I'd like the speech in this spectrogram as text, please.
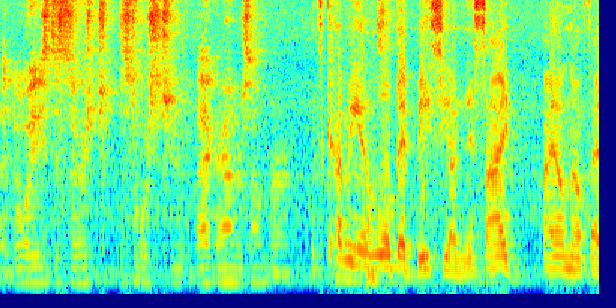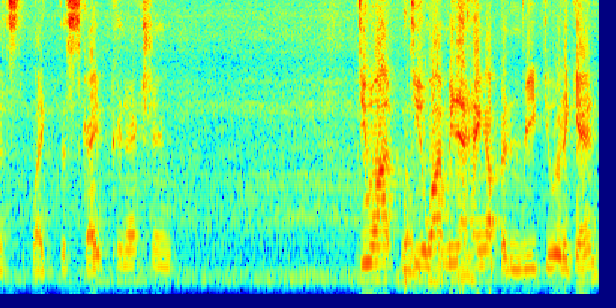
a noise distortion, distortion in the background or something, or It's coming in a little bit bassy on this side. I don't know if that's like the Skype connection. Do you want Do you want me to hang up and redo it again?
